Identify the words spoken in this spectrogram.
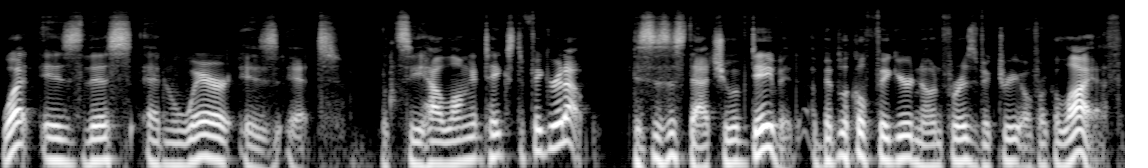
what is this and where is it? Let's see how long it takes to figure it out. This is a statue of David, a biblical figure known for his victory over Goliath.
